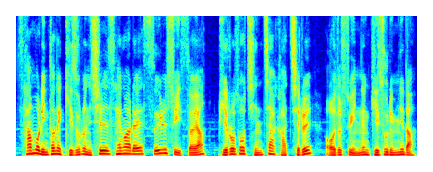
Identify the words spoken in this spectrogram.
사물 인터넷 기술은 실생활에 쓰일 수 있어야 비로소 진짜 가치를 얻을 수 있는 기술입니다.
